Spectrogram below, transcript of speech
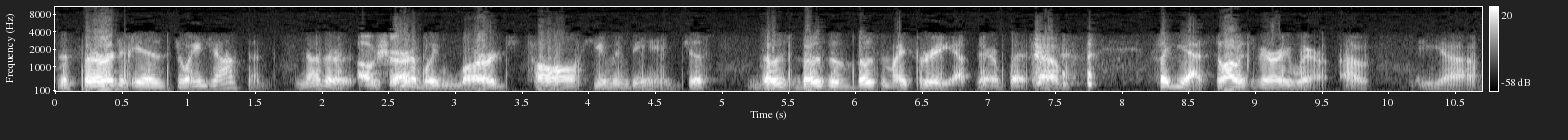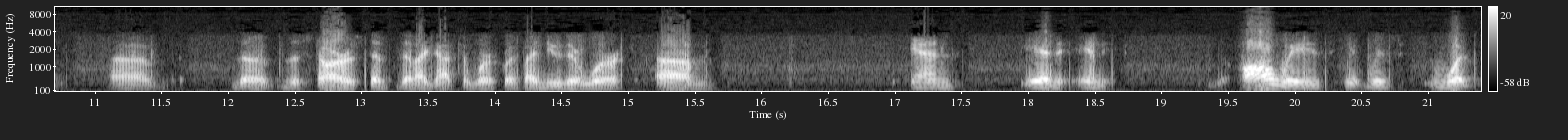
The third is Dwayne Johnson, another Oh, sure. incredibly large, tall human being. Just those those are those are my three up there. But um, but yeah, so I was very aware of the uh, uh, the the stars that that I got to work with. I knew their work, um, and and and always it was what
